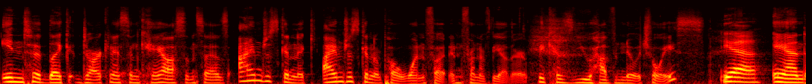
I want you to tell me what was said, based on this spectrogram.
into like darkness and chaos and says i'm just gonna i'm just gonna put one foot in front of the other because you have no choice Yeah. and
